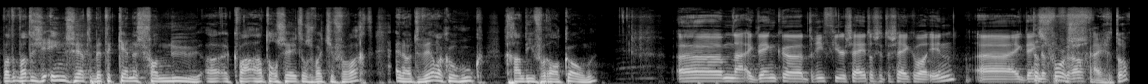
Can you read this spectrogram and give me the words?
Wat, wat is je inzet met de kennis van nu... Uh, qua aantal zetels wat je verwacht? En uit welke hoek gaan die vooral komen? Um, nou, ik denk uh, drie, vier zetels zit er zeker wel in. Uh, ik denk dat is vooral... eigen, toch?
